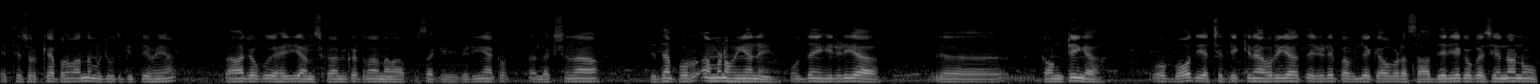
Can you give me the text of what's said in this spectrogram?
ਇੱਥੇ ਸੁਰੱਖਿਆ ਪ੍ਰਬੰਧ ਮੌਜੂਦ ਕੀਤੇ ਹੋਏ ਆ। ਤਾਂ ਜੋ ਕੋਈ ਇਹੋ ਜਿਹੀ ਅਨਸਕਾਮੀ ਘਟਨਾ ਨਾ ਵਾਪਰ ਸਕੇ। ਜਿਹੜੀਆਂ ਕੁ- ਇਲੈਕਸ਼ਨਾਂ ਜਿੱਦਾਂ ਪੁਰ ਅਮਨ ਹੋਈਆਂ ਨੇ ਉਦਾਂ ਹੀ ਜਿਹੜੀ ਆ ਕਾਊਂਟਿੰਗ ਆ, ਉਹ ਬਹੁਤ ਹੀ ਅੱਛੇ ਤਰੀਕੇ ਨਾਲ ਹੋ ਰਹੀ ਆ ਤੇ ਜਿਹੜੇ ਪਬਲਿਕ ਆ ਉਹ ਬੜਾ ਸਾਥ ਦੇ ਰਹੀ ਆ ਕਿਉਂਕਿ ਅਸੀਂ ਉਹਨਾਂ ਨੂੰ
